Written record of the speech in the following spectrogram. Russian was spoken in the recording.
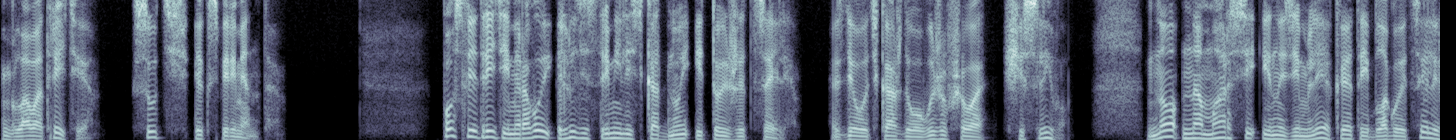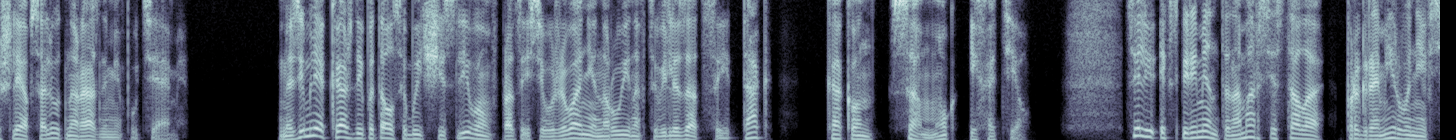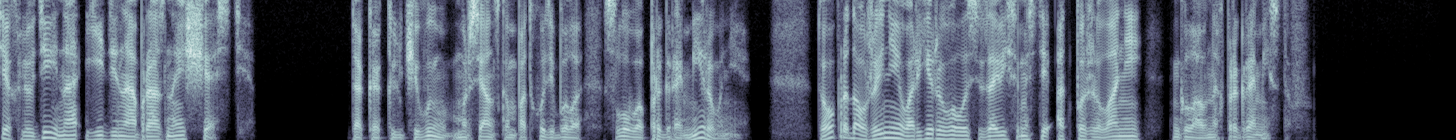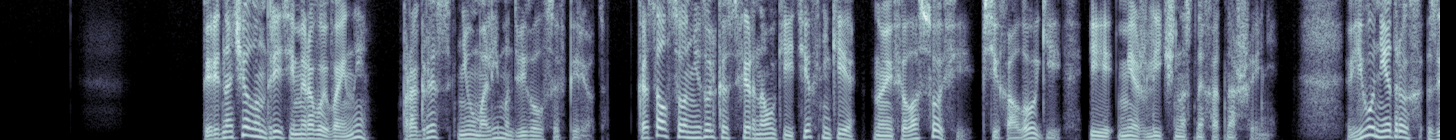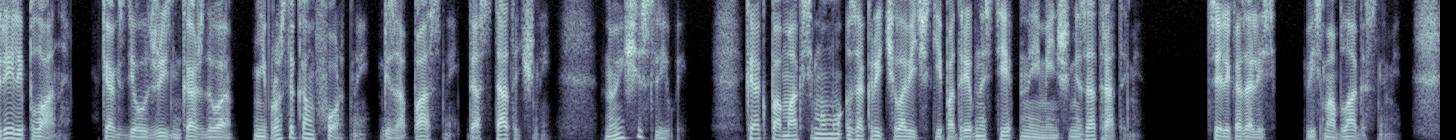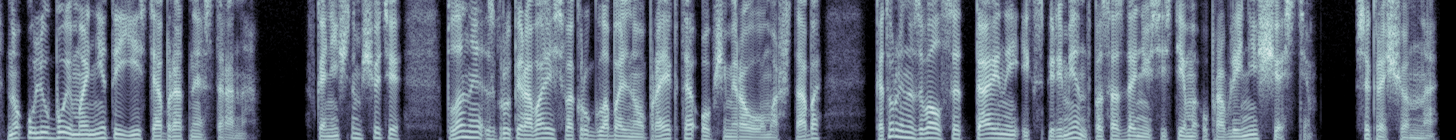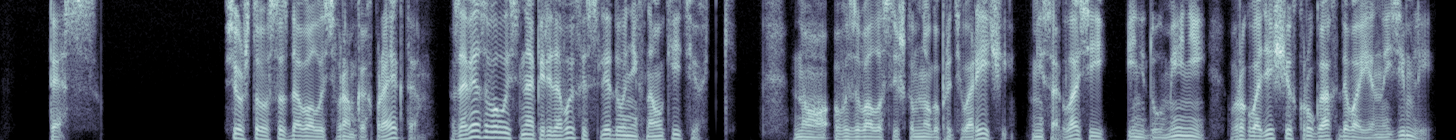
Глава 3. Суть эксперимента. После Третьей мировой люди стремились к одной и той же цели — сделать каждого выжившего счастливым. Но на Марсе и на Земле к этой благой цели шли абсолютно разными путями. На Земле каждый пытался быть счастливым в процессе выживания на руинах цивилизации так, как он сам мог и хотел. Целью эксперимента на Марсе стало программирование всех людей на единообразное счастье. Так как ключевым в марсианском подходе было слово «программирование», то продолжение варьировалось в зависимости от пожеланий главных программистов. Перед началом Третьей мировой войны прогресс неумолимо двигался вперед. Касался он не только сфер науки и техники, но и философии, психологии и межличностных отношений. В его недрах зрели планы, как сделать жизнь каждого не просто комфортной, безопасной, достаточной, но и счастливой. Как по максимуму закрыть человеческие потребности наименьшими затратами. Цели казались весьма благостными. Но у любой монеты есть обратная сторона. В конечном счете, планы сгруппировались вокруг глобального проекта общемирового масштаба, который назывался «Тайный эксперимент по созданию системы управления счастьем», сокращенно ТЭС. Все, что создавалось в рамках проекта, завязывалось на передовых исследованиях науки и техники, но вызывало слишком много противоречий, несогласий и недоумений в руководящих кругах довоенной Земли.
